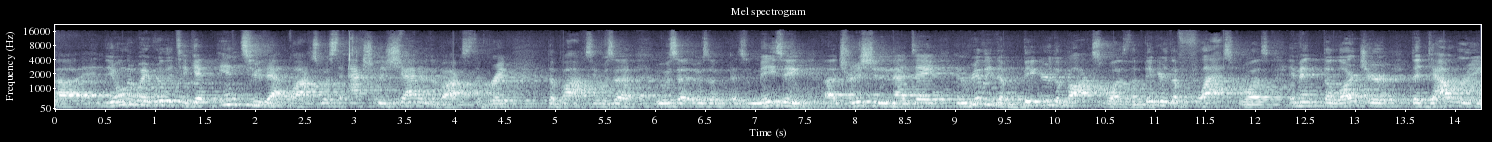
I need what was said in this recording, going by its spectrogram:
Uh, and the only way really to get into that box was to actually shatter the box, to break the box. It was a, it was a, it was a, it was an amazing uh, tradition in that day. And really, the bigger the box was, the bigger the flask was, it meant the larger the dowry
